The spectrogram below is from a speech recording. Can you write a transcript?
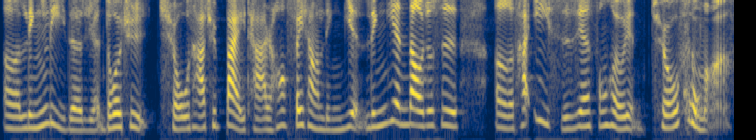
呃邻里的人都会去求他去拜他，然后非常灵验，灵验到就是呃他一时之间风头有点求什么啊？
